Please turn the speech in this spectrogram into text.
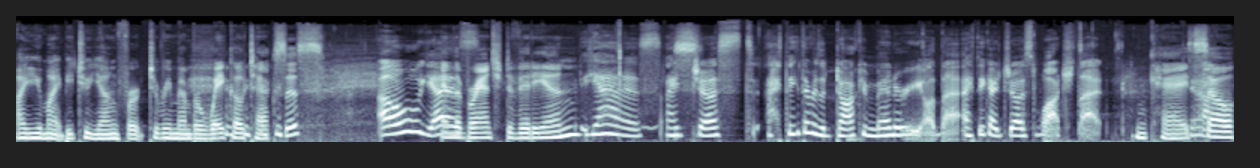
uh, you might be too young for to remember Waco, Texas, Oh yes. and the Branch Davidian. Yes, I just I think there was a documentary on that. I think I just watched that. Okay, Yeah. so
